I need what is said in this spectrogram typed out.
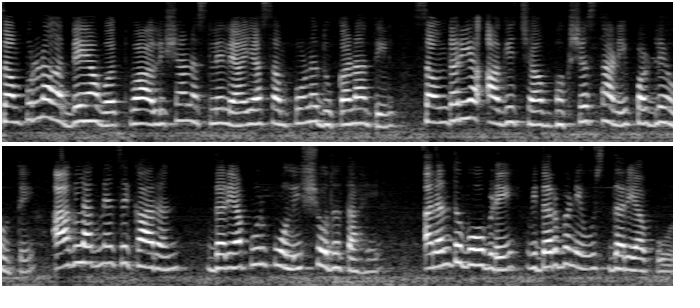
संपूर्ण अद्ययावत व आलिशान असलेल्या या संपूर्ण दुकानातील सौंदर्य आगीच्या भक्ष्यस्थानी पडले होते. आग लागण्याचे कारण दर्यापूर पोलीस शोधत आहे. अनंत बोबडे विदर्भ न्यूज दर्यापूर.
